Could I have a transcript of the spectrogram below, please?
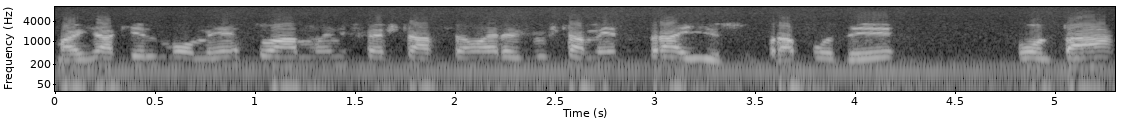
mas naquele momento a manifestação era justamente para isso, para poder contar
